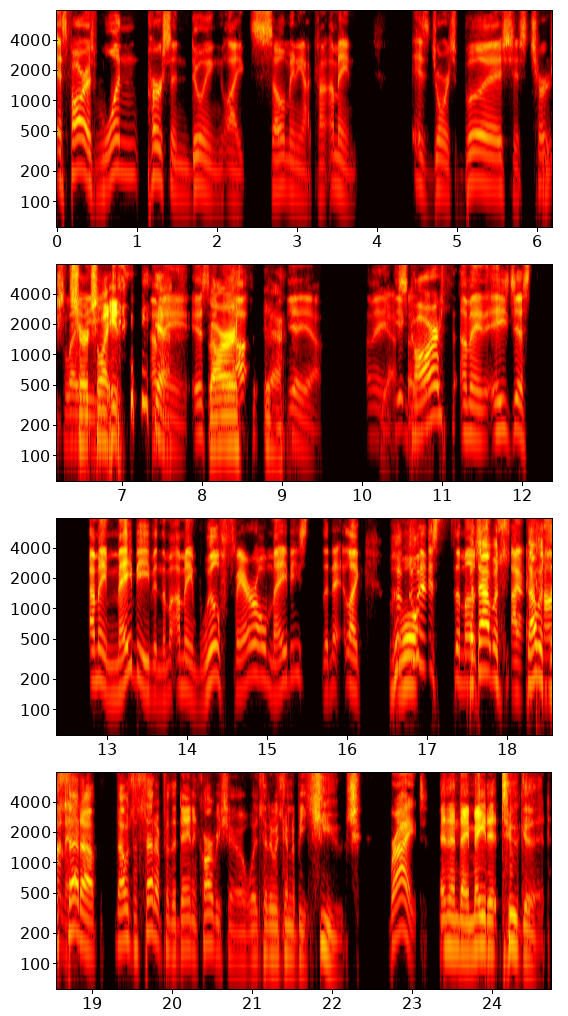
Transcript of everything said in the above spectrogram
as far as one person doing like so many icon, I mean, his George Bush, his church mm, lady, Church lady. I yeah. mean, it's Garth. I- yeah. yeah, yeah. I mean, Yeah, yeah, so good. Garth. I mean, he's just. I mean, maybe even the. I mean, Will Ferrell. Maybe the like who, Well, who is the most. But that was that was the setup. That was the setup for the Dana Carvey show was that it was going to be huge, right, and then they made it too good.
